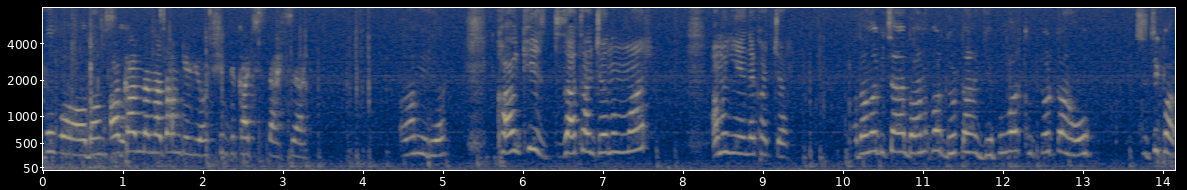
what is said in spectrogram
Baba adamsın. Arkamdan adam geliyor. Şimdi kaç istersen. Adam geliyor. Kanki zaten canım var. Ama yine de kaçacağım. Adamda bir tane diamond var, dört tane gap'ım var, 44 tane ok, stick var.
